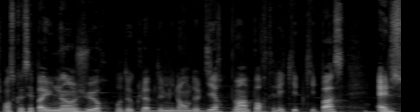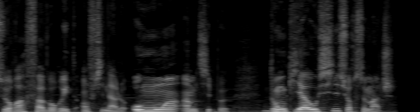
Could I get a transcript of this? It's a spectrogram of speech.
je pense que c'est pas une injure aux deux clubs de Milan de le dire, peu importe l'équipe qui passe, elle sera favorite en finale, au moins un petit peu. Donc il y a aussi sur ce match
